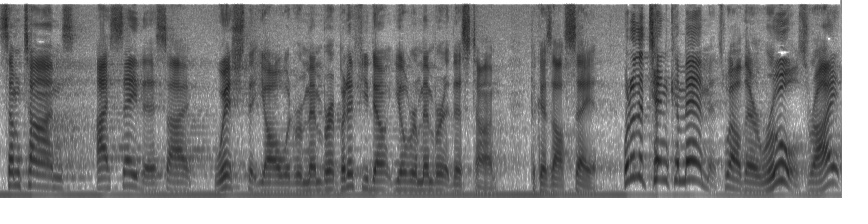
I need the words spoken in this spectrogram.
Sometimes I say this, I wish that y'all would remember it, but if you don't, you'll remember it this time because I'll say it. What are the Ten Commandments? Well, they're rules, right?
